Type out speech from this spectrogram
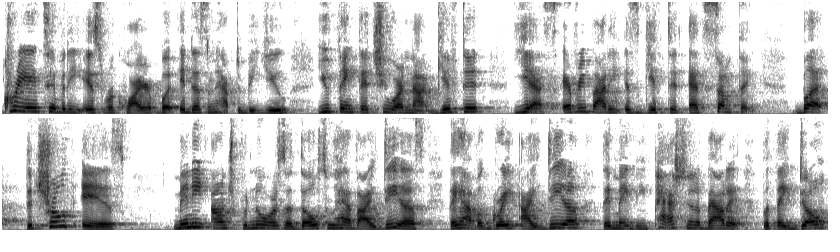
creativity is required, but it doesn't have to be you. You think that you are not gifted. Yes, everybody is gifted at something. But the truth is, many entrepreneurs are those who have ideas. They have a great idea, they may be passionate about it, but they don't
